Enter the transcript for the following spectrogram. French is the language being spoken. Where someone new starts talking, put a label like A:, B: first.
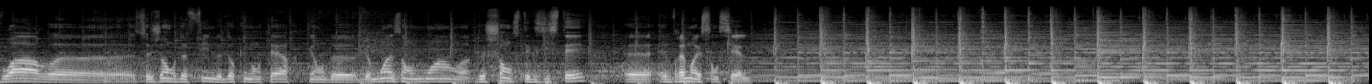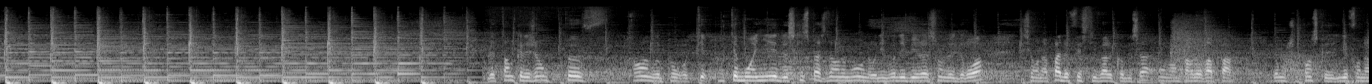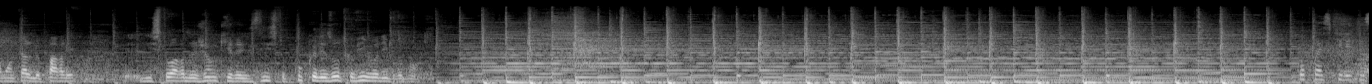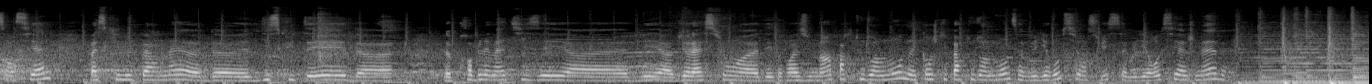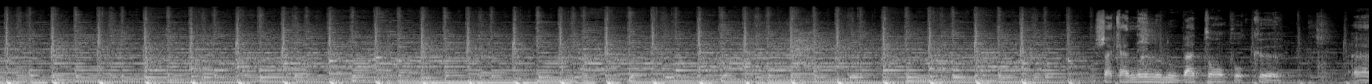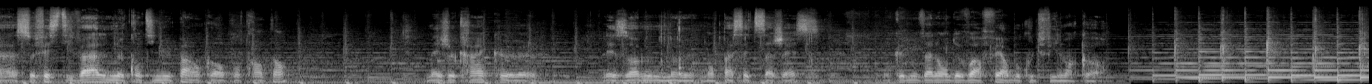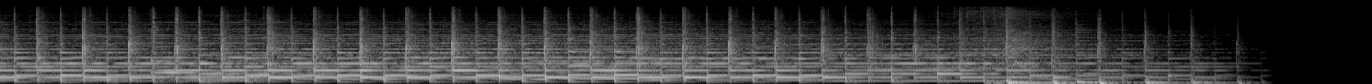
A: voir euh, ce genre de films, de documentaires qui ont de, moins en moins de chances d'exister euh, est vraiment essentiel.
B: Le temps que les gens peuvent prendre pour, pour, témoigner de ce qui se passe dans le monde au niveau des violations de droits, si on n'a pas de festival comme ça, on n'en parlera pas. Donc je pense qu'il est fondamental de parler l'histoire de gens qui résistent pour que les autres vivent librement.
C: Pourquoi est-ce qu'il est essentiel? Parce qu'il nous permet euh, de discuter, de, problématiser euh, des euh, violations des droits humains partout dans le monde. Et quand je dis partout dans le monde, ça veut dire aussi en Suisse, ça veut dire aussi à Genève.
D: Chaque année, nous nous battons pour que euh, ce festival ne continue pas encore pour 30 ans. Mais je crains que les hommes n'ont pas cette sagesse et que nous allons devoir faire beaucoup de films encore.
